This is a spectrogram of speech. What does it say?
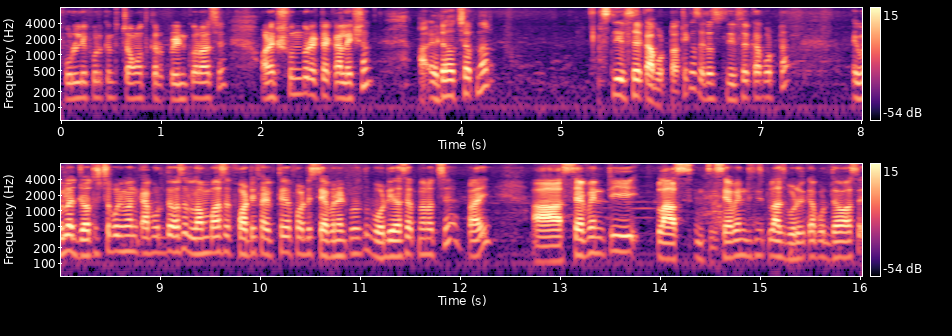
ফুললি ফুল কিন্তু চমৎকার প্রিন্ট করা আছে। অনেক সুন্দর একটা কালেকশন আর এটা হচ্ছে আপনার স্লিভসের কাপড়টা, ঠিক আছে? এটা স্লিভসের কাপড়টা। এগুলো যথেষ্ট পরিমাণ কাপড় দেওয়া আছে। লম্বা আছে ফর্টি ফাইভ থেকে ফর্টি সেভেন এইট পর্যন্ত বডি আছে আপনার হচ্ছে প্রায় seventy plus inch seventy inch plus বডির কাপড় দেওয়া আছে।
